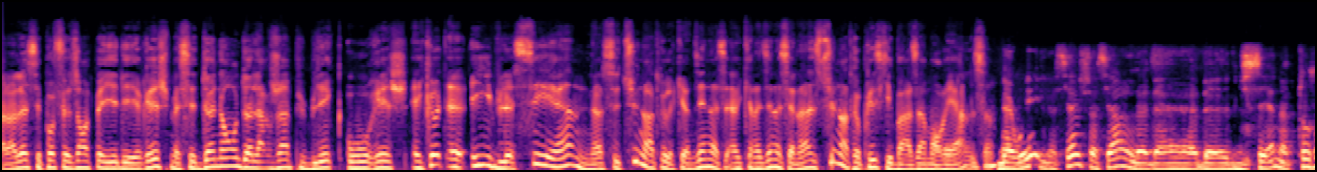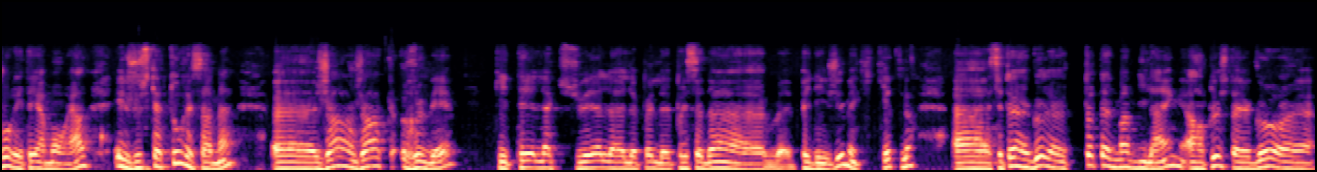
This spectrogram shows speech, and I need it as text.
Alors là, c'est pas faisons payer les riches, mais c'est donnons de l'argent public aux riches. Écoute, Yves, le CN, c'est une entreprise, le Canadien, national, c'est une entreprise qui est basée à Montréal, ça? Ben oui, le siège social du CN a toujours été à Montréal. Et jusqu'à tout récemment, Jean-Jacques Ruet, qui était l'actuel, le, précédent PDG, mais qui quitte. là. c'était un gars totalement bilingue. En plus, c'était un gars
